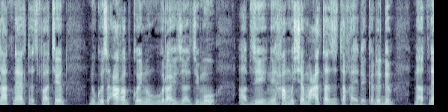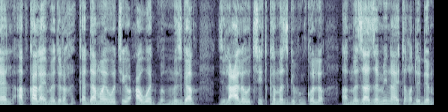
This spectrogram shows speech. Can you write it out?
ናትናኤል ተስፋፅዮን ንጉስ ዓቐብ ኮይኑ ውራዩ ዛዚሙ። ኣብዚ ንሓሙሽተ መዓልታት ዝተኻየደ ቅድድም፣ ናትናኤል ኣብ ካልኣይ መድረኽ ቀዳማይ ወጺኡ ዓወት ብምምዝጋብ ዝለዓለ ውጽኢት ከመዝግብ እንከሎ፣ ኣብ መዛዘሚ ናይቲ ቅድድም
